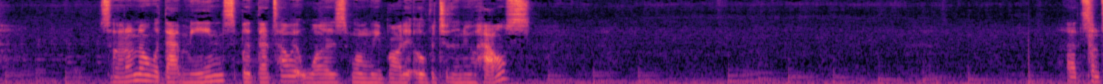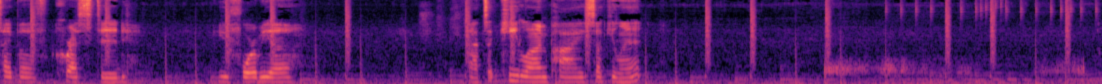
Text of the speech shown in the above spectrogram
So I don't know what that means, but that's how it was when we brought it over to the new house. That's some type of crested euphorbia. That's a key lime pie succulent.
